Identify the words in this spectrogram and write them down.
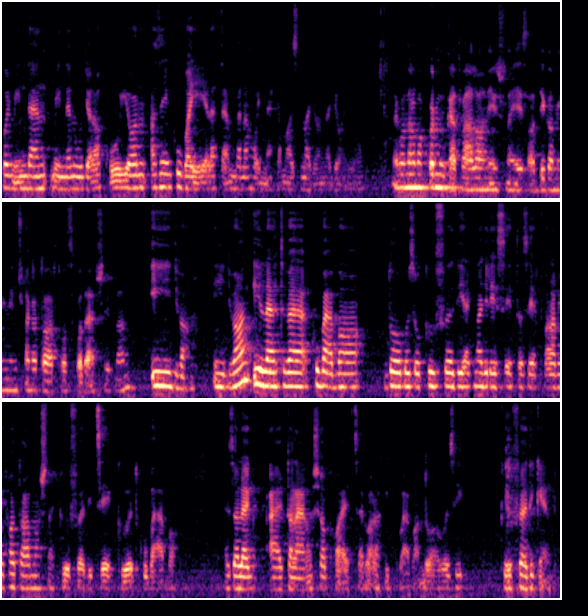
hogy minden, minden úgy alakuljon az én kubai életemben, ahogy nekem az nagyon-nagyon jó. De gondolom, akkor munkát vállalni is nehéz addig, amíg nincs meg a tartózkodás, nem? Így van, így van, illetve Kubában dolgozó külföldiek nagy részét azért valami hatalmas nagy külföldi cég küld Kubába. Ez a legáltalánosabb, ha egyszer valaki Kubában dolgozik külföldiként.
